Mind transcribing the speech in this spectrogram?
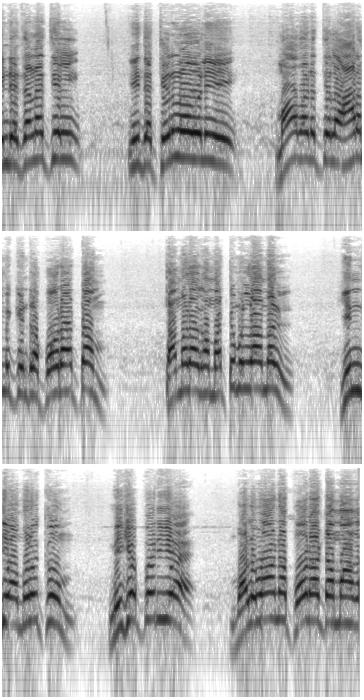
இந்த தினத்தில் இந்த திருநெல்வேலி மாவட்டத்தில் ஆரம்பிக்கின்ற போராட்டம் தமிழகம் மட்டுமில்லாமல் இந்தியா முழுக்கும் மிகப்பெரிய வலுவான போராட்டமாக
